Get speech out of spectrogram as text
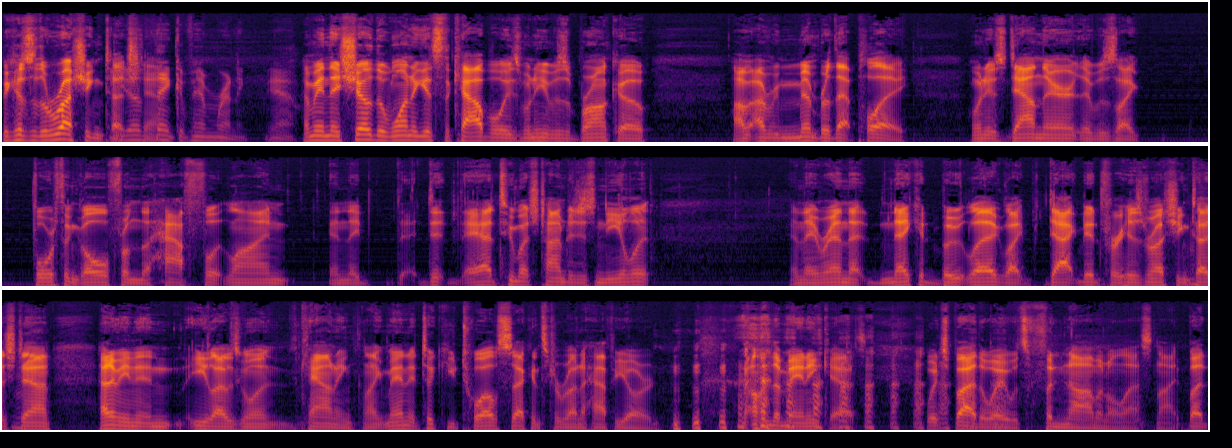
Because of the rushing You touchdown. don't think of him running. Yeah. I mean, they showed the one against the Cowboys when he was a Bronco. I, I remember that play when he was down there. It was like fourth and goal from the half foot line, and they they had too much time to just kneel it, and they ran that naked bootleg like Dak did for his rushing mm-hmm. touchdown. I mean, and Eli was going counting like, man, it took you 12 seconds to run a half a yard on the Manning cast, which by the way was phenomenal last night. But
